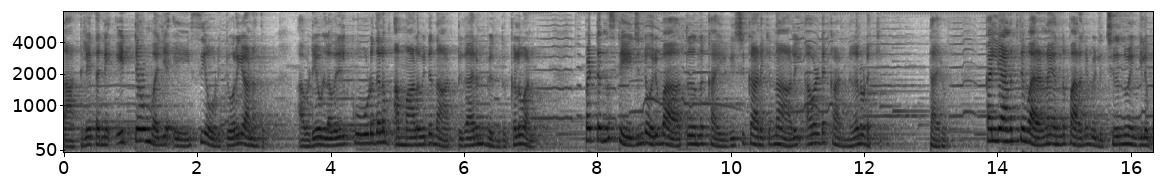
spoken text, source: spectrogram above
നാട്ടിലെ തന്നെ ഏറ്റവും വലിയ എ സി ഓഡിറ്റോറിയമാണത് അവിടെയുള്ളവരിൽ കൂടുതലും അമ്മാളുവിന്റെ നാട്ടുകാരും ബന്ധുക്കളുമാണ്. പെട്ടെന്ന് സ്റ്റേജിന്റെ ഒരു ഭാഗത്ത് നിന്ന് കൈവീശി കാണിക്കുന്ന ആളിൽ അവളുടെ കണ്ണുകൾ ഉടക്കി. തരുൺ കല്യാണത്തിന് വരണം എന്ന് പറഞ്ഞ് വിളിച്ചിരുന്നുവെങ്കിലും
